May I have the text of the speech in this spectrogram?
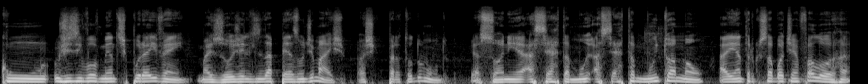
com os desenvolvimentos que por aí vêm. Mas hoje eles ainda pesam demais. Acho que pra todo mundo. E a Sony acerta, mu acerta muito a mão. Aí entra o que o Sabotinha falou. a-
